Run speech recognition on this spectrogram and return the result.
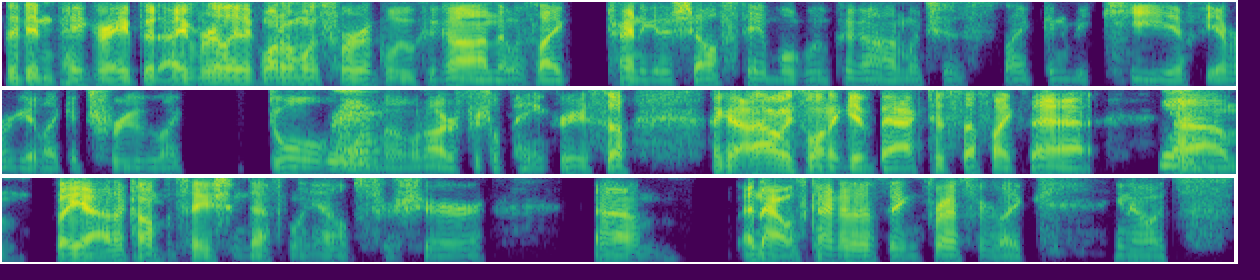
they didn't pay great, but I really like one of them was for a glucagon that was like trying to get a shelf-stable glucagon, which is like going to be key if you ever get like a true like dual Right. hormone artificial pancreas. So like I always want to give back to stuff like that. yeah Um, but yeah, the compensation definitely helps for sure. Um, and that was kind of the thing for us. We're like, you know, it's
